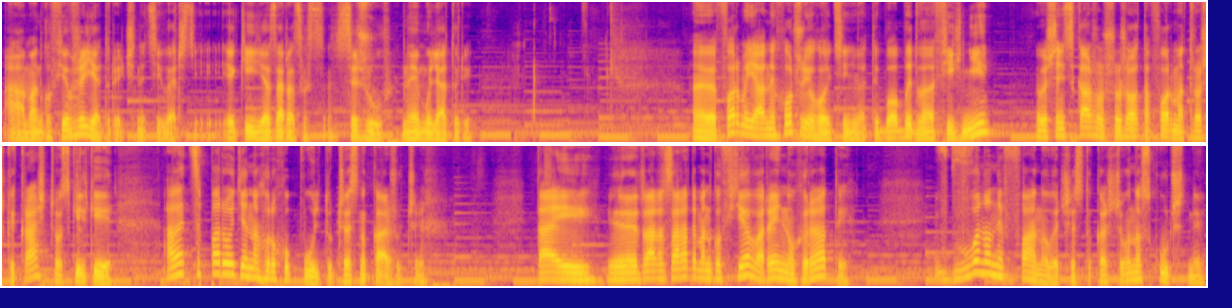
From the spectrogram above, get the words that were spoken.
А Мангоф'є вже є, до речі, на цій версії, якій я зараз сижу на емуляторі. Е, форми я не хочу його оцінювати, бо обидва фігні. Лише не скажу, що жовта форма трошки краща, оскільки. Але це пародія на грохопульту, чесно кажучи. Та й е, заради Мангоф'є в арену грати. Воно не фанове, чесно кажучи, воно скучне.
